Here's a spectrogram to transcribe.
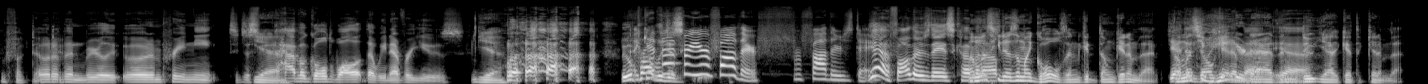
We fucked It would have been really, it would have been pretty neat to just Yeah. have a gold wallet that we never use. Yeah. we would Get probably that just, for your father for Father's Day. yeah, Father's Day is coming Unless up. he doesn't like gold, then get, don't get him that. Yeah, Unless you hate get him your that, dad, then yeah. do yeah, get get him that.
